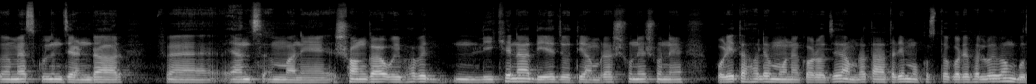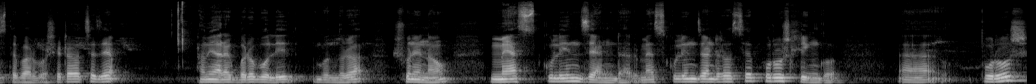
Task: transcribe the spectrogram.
ম্যাসকুলিন জেন্ডার অ্যান্স- মানে সংজ্ঞা ওইভাবে লিখে না দিয়ে যদি আমরা শুনে শুনে পড়ি, তাহলে মনে করো যে আমরা তাড়াতাড়ি মুখস্থ করে ফেলব এবং বুঝতে পারব। সেটা হচ্ছে যে আমি আরেকবারও বলি, বন্ধুরা, শুনে নাও। ম্যাসকুলিন জেন্ডার ম্যাসকুলিন জেন্ডার হচ্ছে পুরুষ লিঙ্গ। পুরুষ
